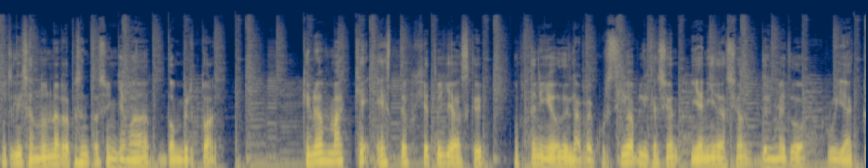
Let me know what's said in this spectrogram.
utilizando una representación llamada DOM virtual, que no es más que este objeto JavaScript obtenido de la recursiva aplicación y anidación del método React.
